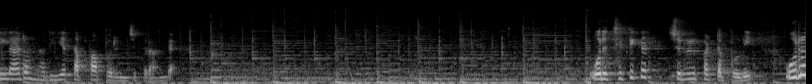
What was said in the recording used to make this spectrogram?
எல்லாரும் நிறைய தப்பாக புரிஞ்சுக்கிறாங்க. ஒரு சிட்டிக்க சுருள்பட்ட பொடி ஒரு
